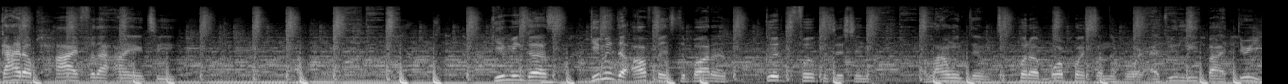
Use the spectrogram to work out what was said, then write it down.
got up high for that INT. Giving us, giving the offense the ball in a good field position, allowing them to put up more points on the board as we lead by three.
